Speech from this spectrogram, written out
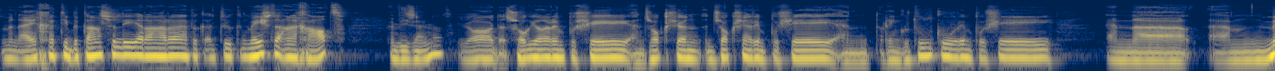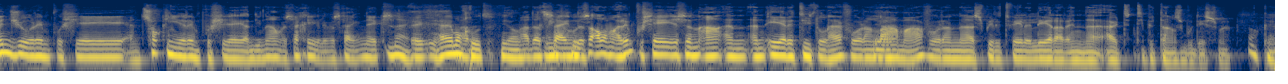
mijn eigen Tibetaanse leraren heb ik natuurlijk het meeste aan gehad. En wie zijn dat? Ja, de Sogyal Rinpoche en Dzogchen, Dzogchen Rinpoche en Rinpoche Rinpoche en eh ehm, Minju Rinpoche en Tsoknyi Rinpoche. Die namen zeggen jullie waarschijnlijk niks. Nee. Hey, helemaal goed, Jan. Maar dat zijn goed. dus allemaal... Rinpoche is een, een, een eretitel hè, voor een Ja. lama, voor een eh, spirituele leraar in, eh, uit het Tibetaans boeddhisme. Oké.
